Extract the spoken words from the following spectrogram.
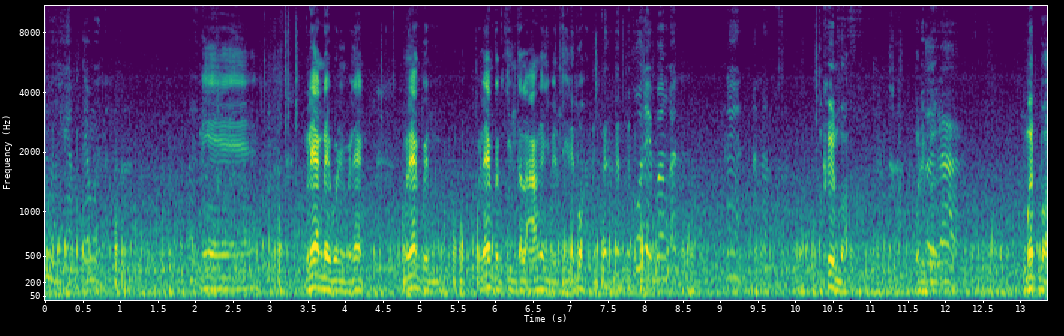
มือแฮบแต่มือนั้นนี่มื้อแรงได้บ่นี่มื้อแรงมื้อแรงเป็นมื้อแรงเป็นกินตารางอีเป็นซิลิคอนผู้ใดเบิ่งอันแน่นอันนั้นบ่ขึ้นบ่ค่ะ บ่ได้เอเบิ่องล่ะเมิดบ่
